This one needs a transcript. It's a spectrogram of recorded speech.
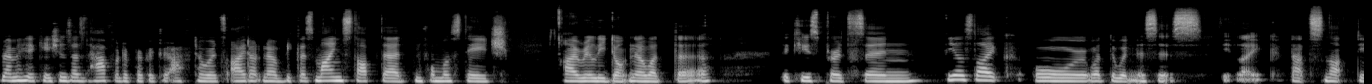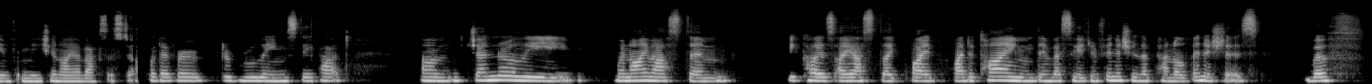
ramifications does it have for the perpetrator afterwards? I don't know because mine stopped at informal stage. I really don't know what the, the accused person feels like or what the witnesses feel like. That's not the information I have access to. Whatever the rulings they've had. Um, generally, when I've asked them, because I asked like by by the time the investigation finishes, the panel finishes, both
